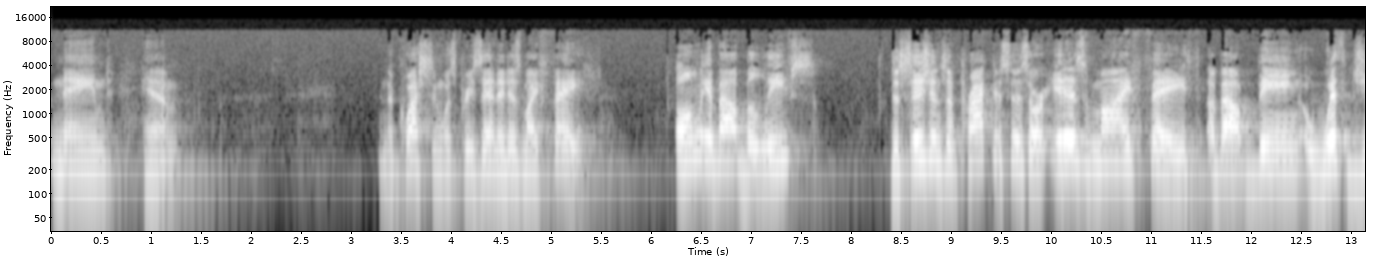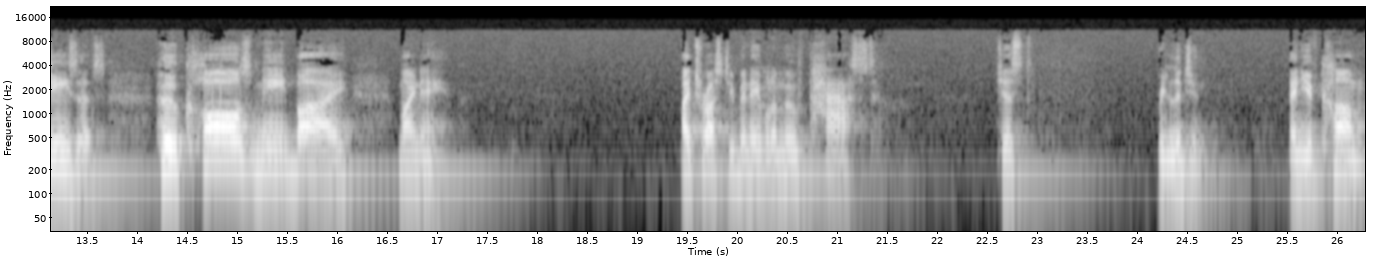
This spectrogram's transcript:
named him. And the question was presented Is my faith only about beliefs, decisions, and practices, or is my faith about being with Jesus who calls me by my name? I trust you've been able to move past just religion and you've come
